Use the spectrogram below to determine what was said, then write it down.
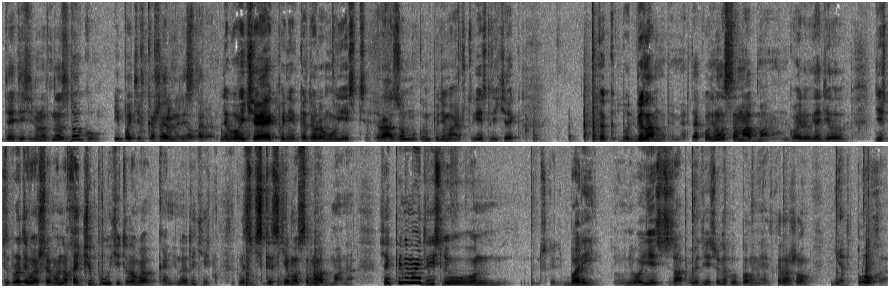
дать 10 минут на сдоку и пойти в кошерный ресторан. Любой человек, которому есть разум, он понимает, что если человек, как вот Билам, например, так он занимался самообманом. Он говорил, я делаю действую против вашего, но хочу получить Аллаха Кани. Но это классическая схема самообмана. Человек понимает, если он, так сказать, бори, у него есть заповедь, если он их выполняет, хорошо. Нет, плохо.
